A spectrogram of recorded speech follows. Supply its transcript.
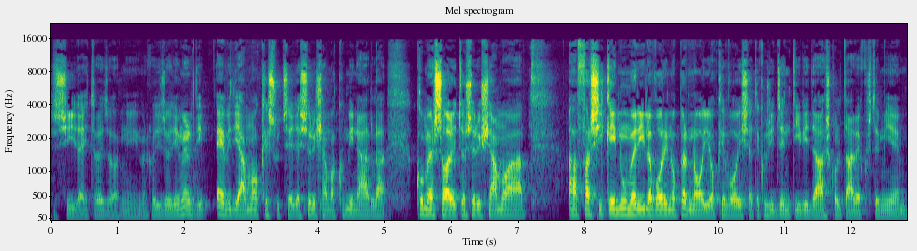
sì dai tre giorni, mercoledì, giovedì e venerdì e vediamo che succede se riusciamo a combinarla come al solito, se riusciamo a a far sì che i numeri lavorino per noi o che voi siate così gentili da ascoltare queste mie,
